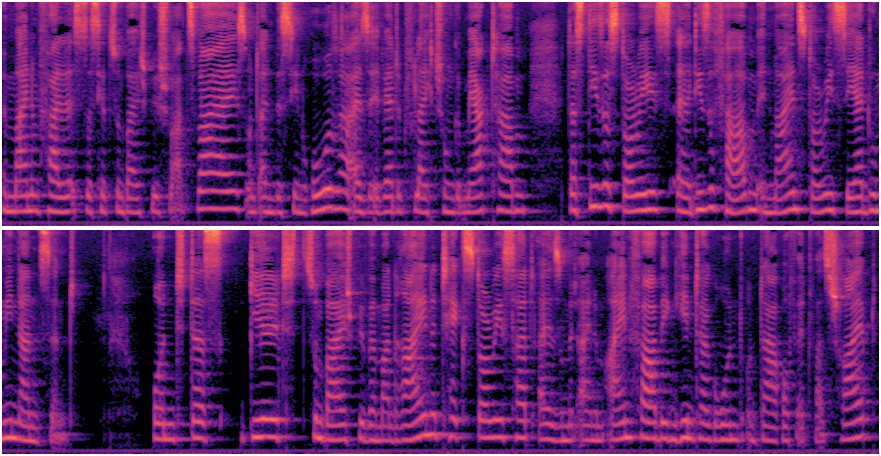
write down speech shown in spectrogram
In meinem Fall ist das jetzt zum Beispiel schwarz-weiß und ein bisschen rosa. Also ihr werdet vielleicht schon gemerkt haben, dass diese Stories, äh, diese Farben in meinen Stories sehr dominant sind. Und das gilt zum Beispiel, wenn man reine Text-Stories hat, also mit einem einfarbigen Hintergrund und darauf etwas schreibt,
